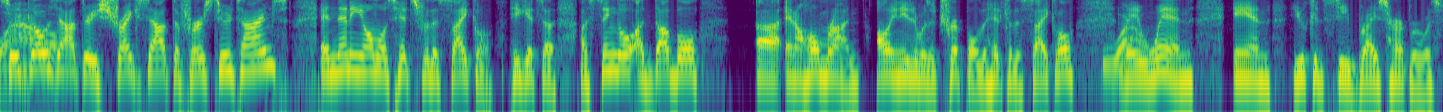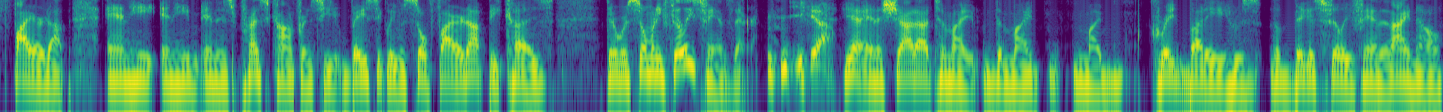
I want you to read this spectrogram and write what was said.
So he goes out there, he strikes out the first two times, and then he almost hits for the cycle. He gets a, a single, a double, uh, and a home run. All he needed was a triple to hit for the cycle. Wow. They win, and you could see Bryce Harper was fired up, and he and he in his press conference he basically was so fired up because there were so many Phillies fans there. yeah. Yeah, and a shout out to my the my my great buddy who's the biggest Philly fan that I know,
